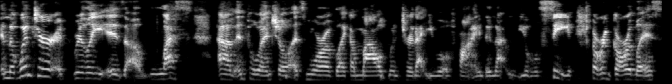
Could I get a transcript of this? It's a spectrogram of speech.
In the winter, it really is uh, less um, influential. It's more of like a mild winter that you will find and that you will see. But regardless,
